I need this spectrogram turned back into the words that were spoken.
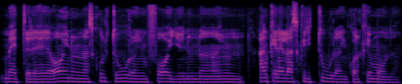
mettere o in una scultura, in un foglio, in una, in un, anche nella scrittura in qualche modo.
